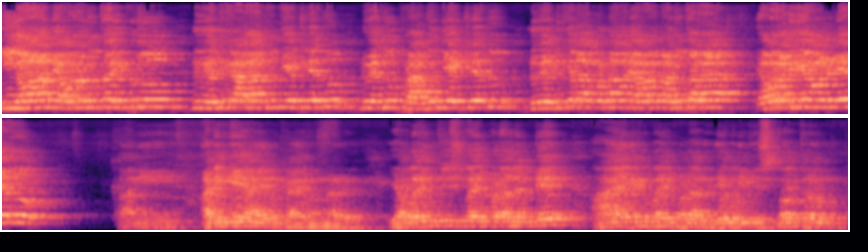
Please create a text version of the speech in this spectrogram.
ఈ యోహాన్ని ఎవరు అడుగుతారు ఇప్పుడు? నువ్వు ఎందుకు ఆరాధన చేయట్లేదు? నువ్వు ఎందుకు ప్రార్థన చేయట్లేదు? నువ్వు ఎందుకు ఇలా ఉన్నావని ఎవరైనా అడుగుతారా? ఎవరు అడిగేవాళ్ళు లేరు. కానీ అడిగే ఆయన ఒక ఆయన ఉన్నాడు. ఎవరిని చూసి భయపడాలంటే ఆయనకి భయపడాలి. దేవునికి స్తోత్రం.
